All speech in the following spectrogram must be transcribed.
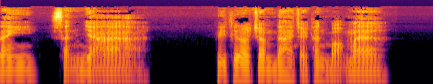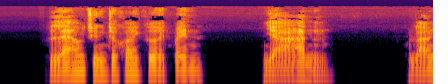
ในสัญญา คือที่เราจำได้จากท่านบอกมา แล้วจึงจะค่อยเกิดเป็นญาณหลัง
